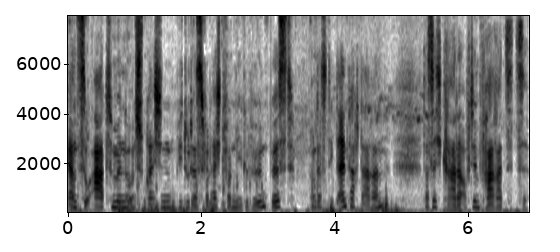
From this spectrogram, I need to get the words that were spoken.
ganz so atmen und sprechen, wie du das vielleicht von mir gewöhnt bist. Und das liegt einfach daran, dass ich gerade auf dem Fahrrad sitze.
